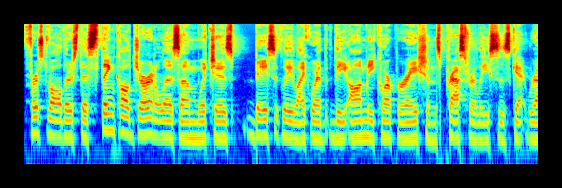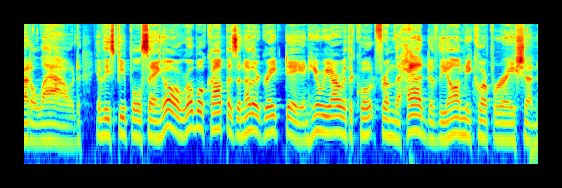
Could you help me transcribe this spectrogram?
first of all, there's this thing called journalism, which is basically like where the Omni Corporation's press releases get read aloud. You have these people saying, "Oh, RoboCop is another great day," and here we are with a quote from the head of the Omni Corporation.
